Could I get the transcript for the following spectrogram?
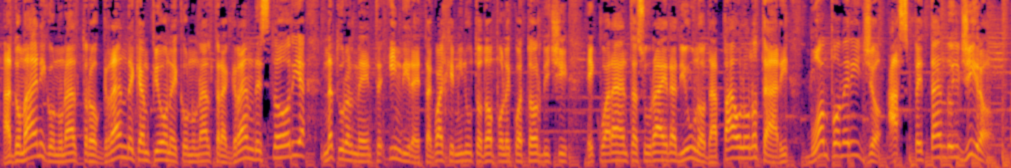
a domani con un altro grande campione con un'altra grande storia, naturalmente in diretta qualche minuto dopo le 14.40 su Rai Radio 1 da Paolo Notari. Buon pomeriggio, aspettando il giro.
